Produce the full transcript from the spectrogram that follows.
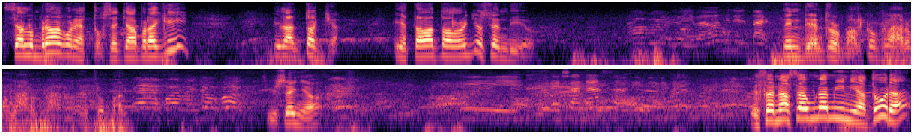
Se alumbraba con esto, se echaba por aquí y la antorcha. Y estaba todo el noche encendido. Lo llevabas en el barco. En- Dentro del barco, claro, claro, claro, dentro del barco. Sí, señor. Y esa NASA. Esta NASA es una miniatura.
